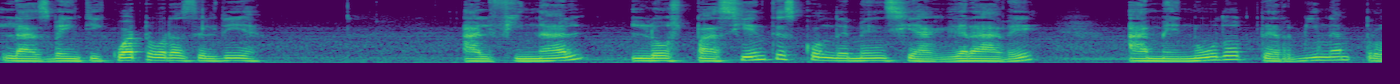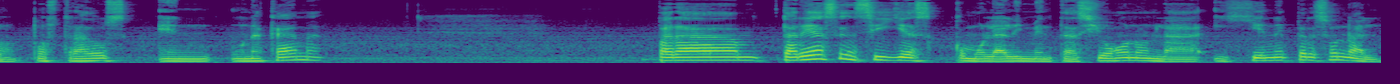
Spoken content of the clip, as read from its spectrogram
las 24 horas del día. Al final, los pacientes con demencia grave a menudo terminan postrados en una cama para tareas sencillas como la alimentación o la higiene personal,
